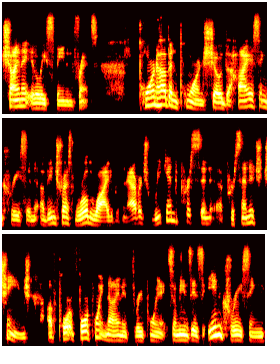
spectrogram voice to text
China, Italy, Spain, and France. Pornhub and porn showed the highest increase in, of interest worldwide with an average weekend percent, uh, percentage change of 4.9 and 3.8. So it means it's increasing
